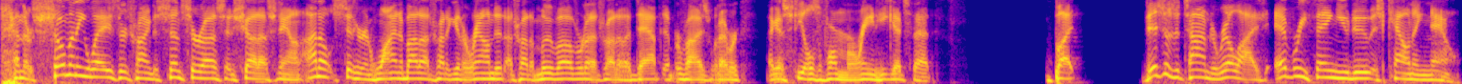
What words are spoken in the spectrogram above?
And there's so many ways they're trying to censor us and shut us down. I don't sit here and whine about it. I try to get around it. I try to move over it. I try to adapt, improvise, whatever. I guess Steele's a former Marine. He gets that. But this is a time to realize everything you do is counting now.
